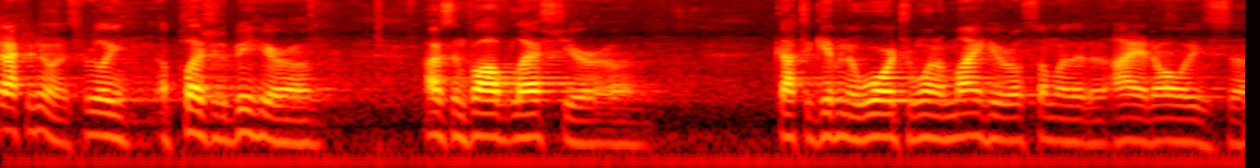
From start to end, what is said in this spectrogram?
Good afternoon. It's really a pleasure to be here. Uh, I was involved last year, uh, got to give an award to one of my heroes, someone that I had always uh,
